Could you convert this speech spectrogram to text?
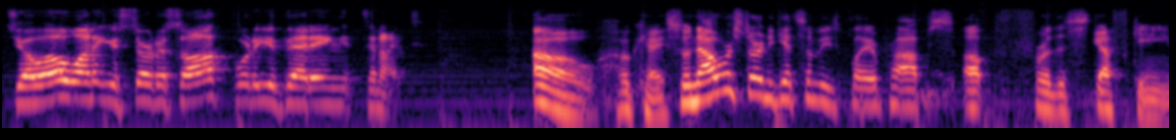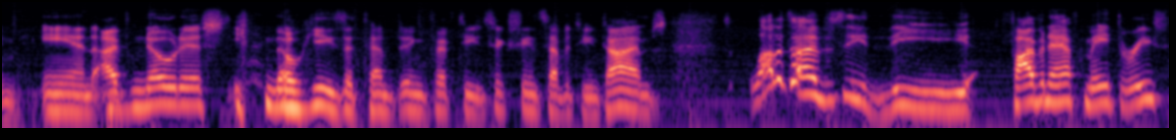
Joe O, why don't you start us off? What are you betting tonight? Oh, okay. So now we're starting to get some of these player props up for the Steph game. And I've noticed, even though he's attempting 15, 16, 17 times, a lot of times the, the five and a half made threes,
